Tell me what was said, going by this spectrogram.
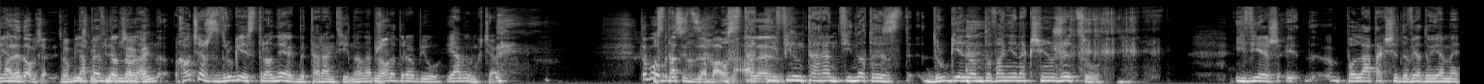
Nie Ale no, dobrze, Na zrobiliśmy pewno chwilę przerwy. Nolan. Chociaż z drugiej strony jakby Tarantino na przykład robił, ja bym chciał. To byłoby dosyć zabawne, Ostatni ale... film Tarantino to jest drugie lądowanie na Księżycu. I wiesz, po latach się dowiadujemy,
